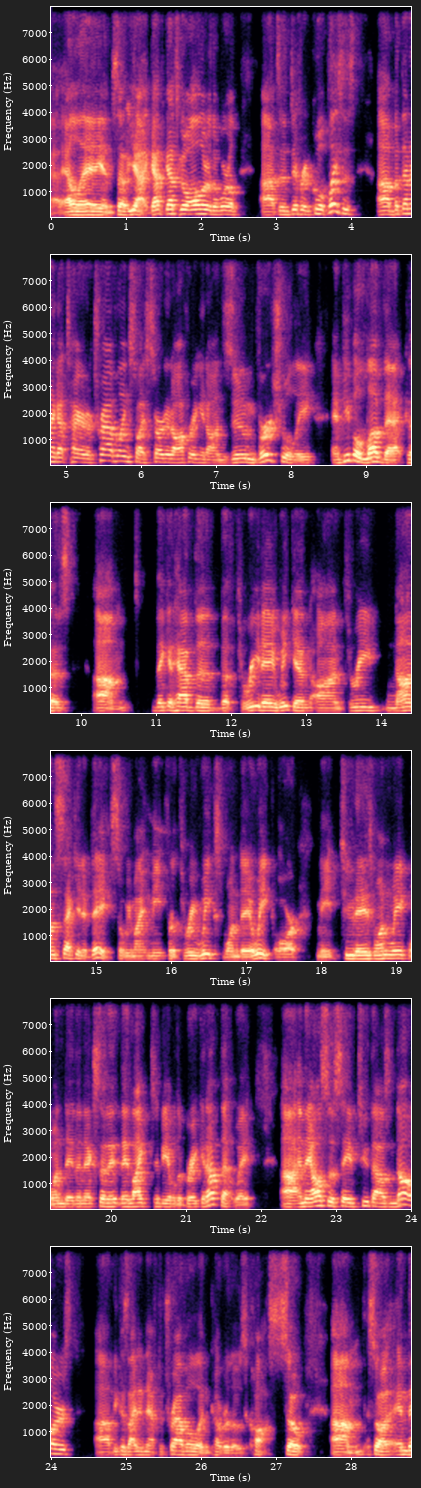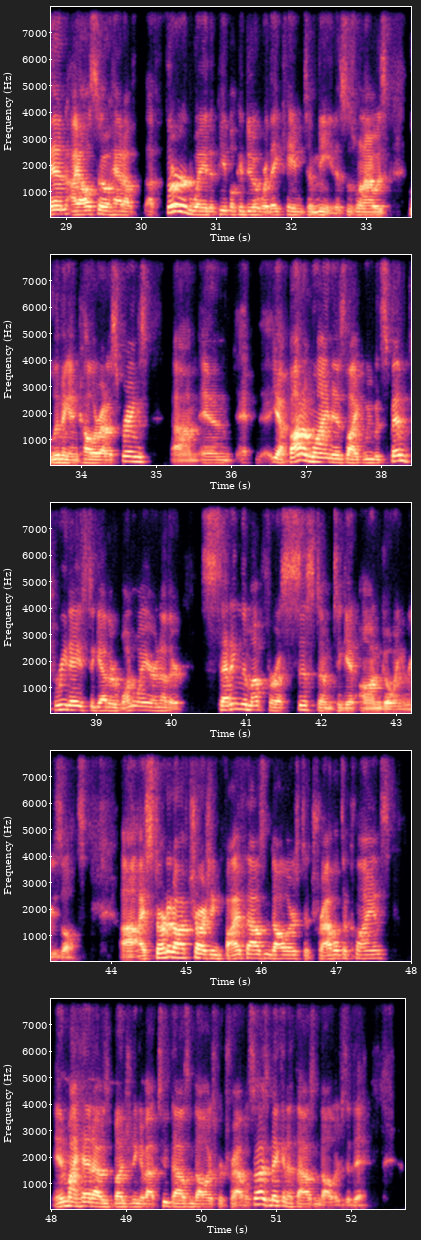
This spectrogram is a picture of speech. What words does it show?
uh, LA. And so, yeah, I got, got to go all over the world uh, to different cool places. Uh, but then I got tired of traveling, so I started offering it on Zoom virtually, and people love that because um, they could have the the three day weekend on three non-secutive days. So we might meet for three weeks, one day a week, or meet two days one week, one day the next. So they, they like to be able to break it up that way, uh, and they also save two thousand dollars uh, because I didn't have to travel and cover those costs. So, um, so and then I also had a, a, third way that people could do it where they came to me. This was when I was living in Colorado Springs. Um, and eh, yeah, bottom line is like we would spend three days together, one way or another, setting them up for a system to get ongoing results. Uh, I started off charging $5,000 to travel to clients. In my head, I was budgeting about $2,000 for travel. So I was making $1,000 a day.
